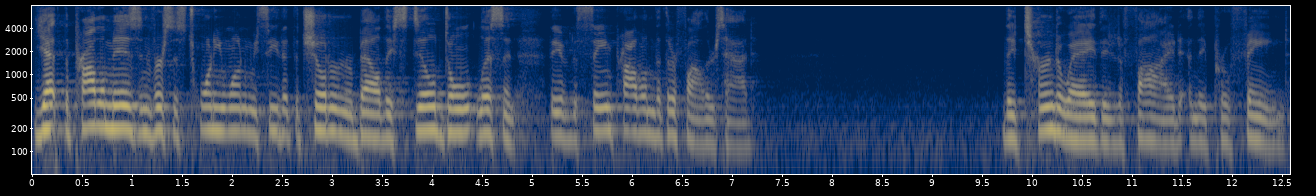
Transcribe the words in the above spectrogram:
Yet the problem is in verses 21, we see that the children rebel. They still don't listen. They have the same problem that their fathers had. They turned away, they defied, and they profaned.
